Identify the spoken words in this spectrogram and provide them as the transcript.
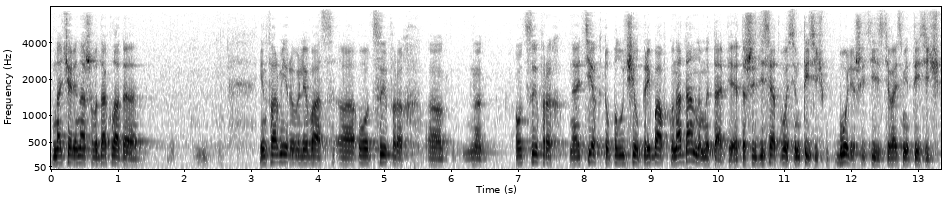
в начале нашего доклада информировали вас о цифрах, о цифрах тех, кто получил прибавку на данном этапе. Это 68 тысяч, более 68 тысяч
